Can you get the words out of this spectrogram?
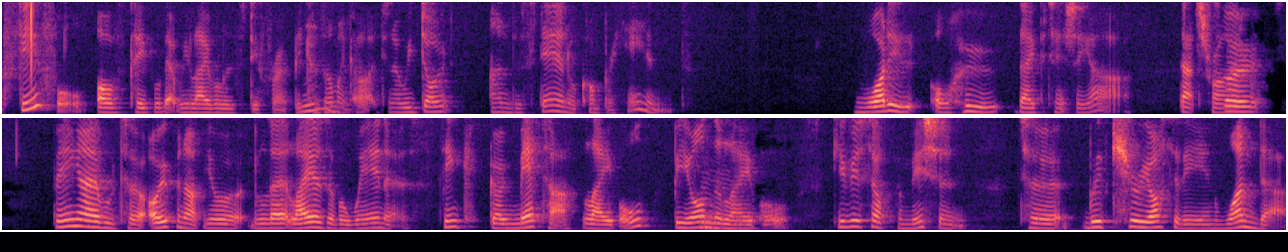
fearful of people that we label as different because, mm. oh my mm. God, you know, we don't understand or comprehend what is or who they potentially are. That's right. So being able to open up your layers of awareness, think, go meta label, beyond mm. the label, give yourself permission to, with curiosity and wonder.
